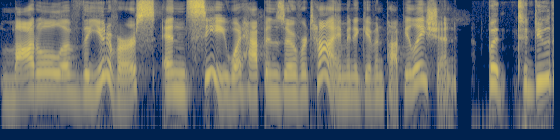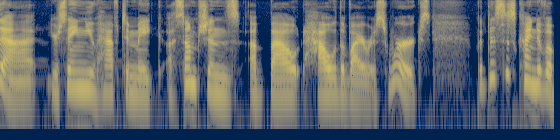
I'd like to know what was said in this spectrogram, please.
model of the universe and see what happens over time in a given population. But to do that, you're saying you have to make assumptions about how the virus works. But this is kind of a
